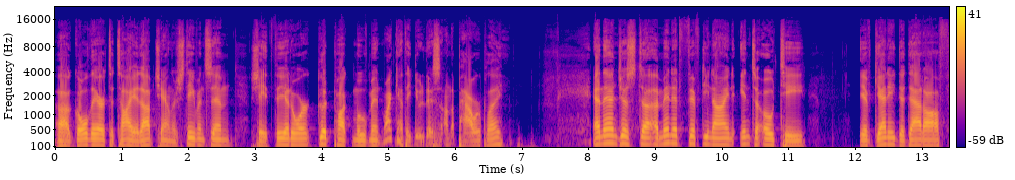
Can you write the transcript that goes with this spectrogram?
uh, goal there to tie it up, Chandler Stephenson, Shea Theodore, good puck movement. Why can't they do this on the power play? And then just uh, a minute 59 into OT, Evgeny Dadonov,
